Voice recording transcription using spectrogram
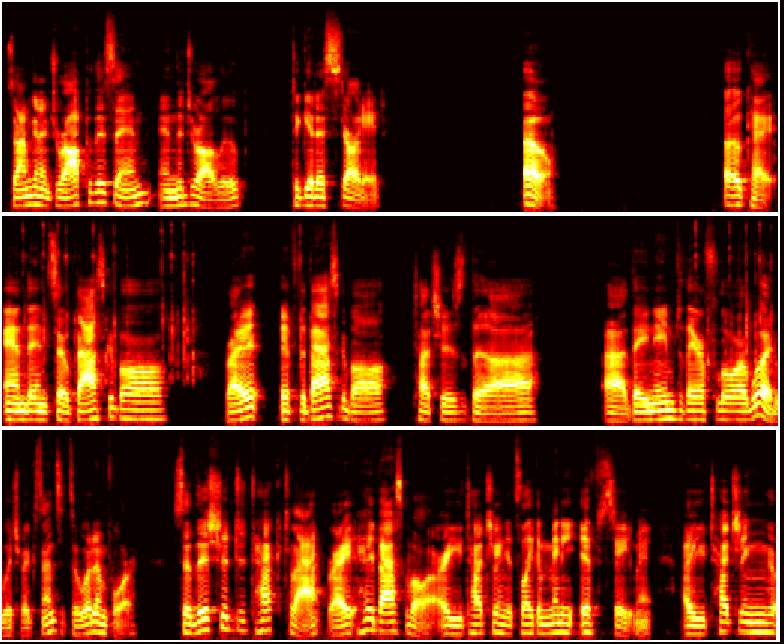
So I'm going to drop this in, in the draw loop, to get us started. Oh. Okay, and then so basketball, right? If the basketball touches the, uh, they named their floor wood, which makes sense, it's a wooden floor. So this should detect that, right? Hey, basketball, are you touching, it's like a mini if statement. Are you touching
